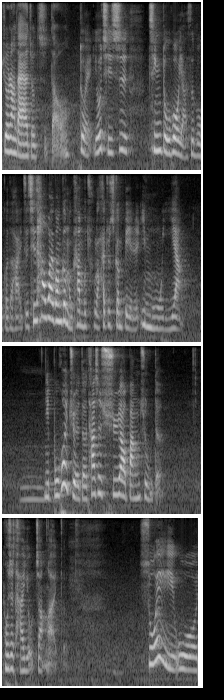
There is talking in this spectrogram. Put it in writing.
就让大家就知道。对，尤其是轻度或雅斯伯格的孩子，其实他外观根本看不出来，他就是跟别人一模一样。嗯，你不会觉得他是需要帮助的。或是他有障碍的，所以我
